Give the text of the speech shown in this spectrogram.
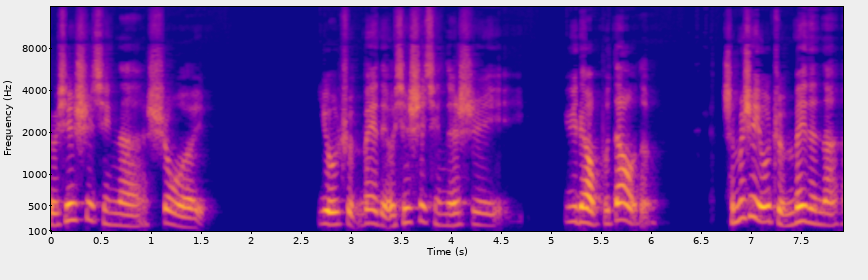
有些事情呢是我有准备的，有些事情呢是预料不到的。什么是有准备的呢？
